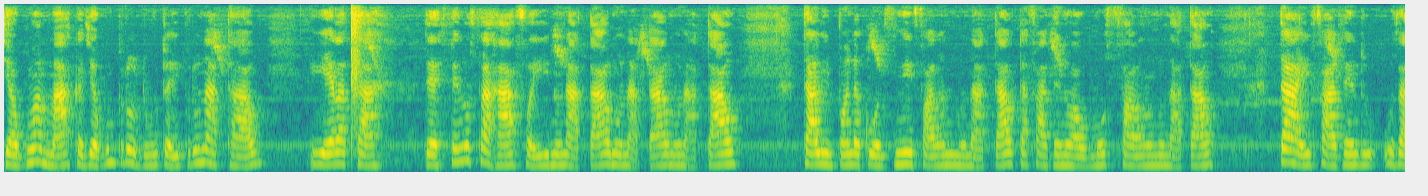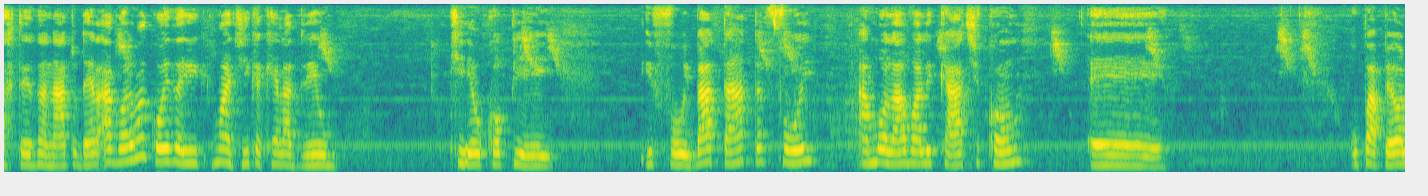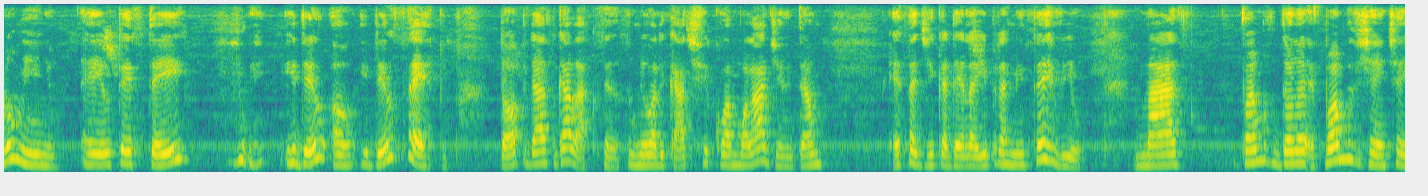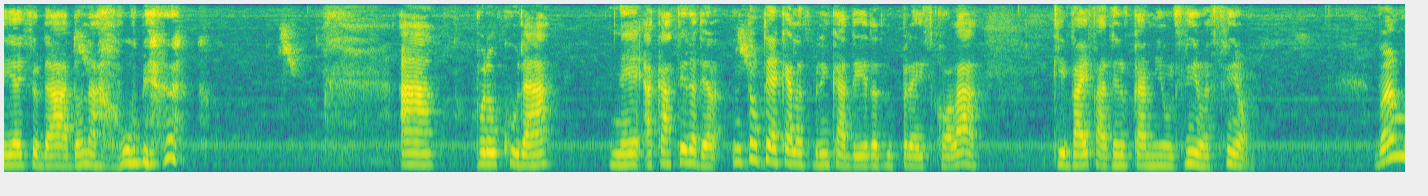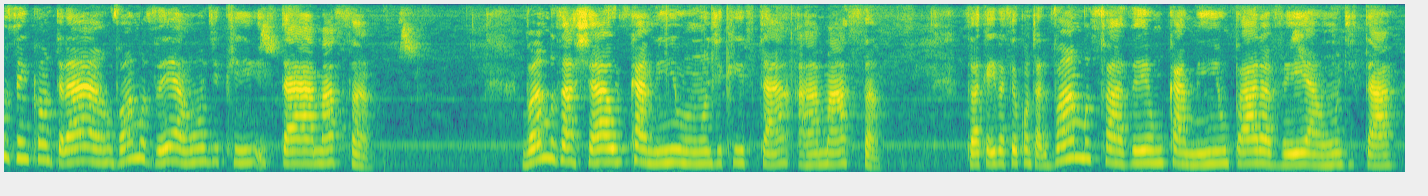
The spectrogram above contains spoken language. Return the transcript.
de alguma marca, de algum produto aí pro Natal e ela tá descendo o sarrafo aí no Natal, no Natal, no Natal, tá limpando a cozinha falando no Natal, tá fazendo o almoço falando no Natal, tá aí fazendo os artesanatos dela. Agora uma coisa aí, uma dica que ela deu que eu copiei e foi batata, foi amolar o alicate com é, o papel alumínio. É, eu testei e deu, ó, e deu certo. Top das galáxias. O meu alicate ficou amoladinho. Então, essa dica dela aí para mim serviu. Mas vamos, dona, vamos gente, aí ajudar a dona Rúbia a procurar né, a carteira dela. Então tem aquelas brincadeiras do pré-escolar que vai fazendo o caminhozinho assim, ó. Vamos encontrar, vamos ver aonde que está a maçã. Vamos achar o caminho onde que está a maçã. Só que aí vai ser o contrário. Vamos fazer um caminho para ver aonde está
